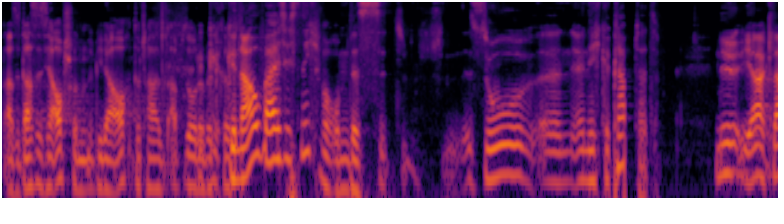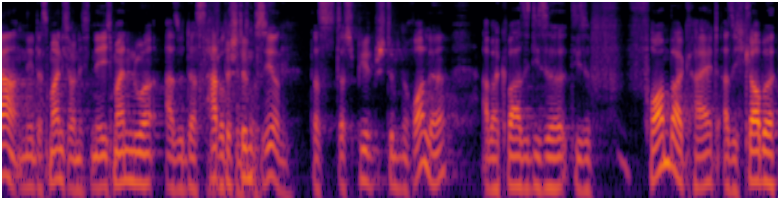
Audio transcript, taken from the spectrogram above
Also das ist ja auch schon wieder auch ein total absurder Begriff. Genau weiß ich es nicht, warum das so äh, nicht geklappt hat. Nö, ja, klar, nee, das meine ich auch nicht. Nee, ich meine nur, also das hat bestimmt, das, das spielt bestimmt eine Rolle, aber quasi diese, diese Formbarkeit, also ich glaube,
